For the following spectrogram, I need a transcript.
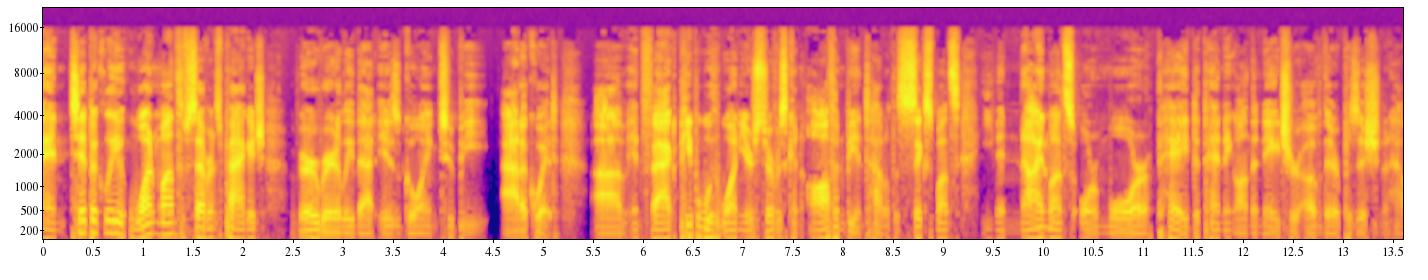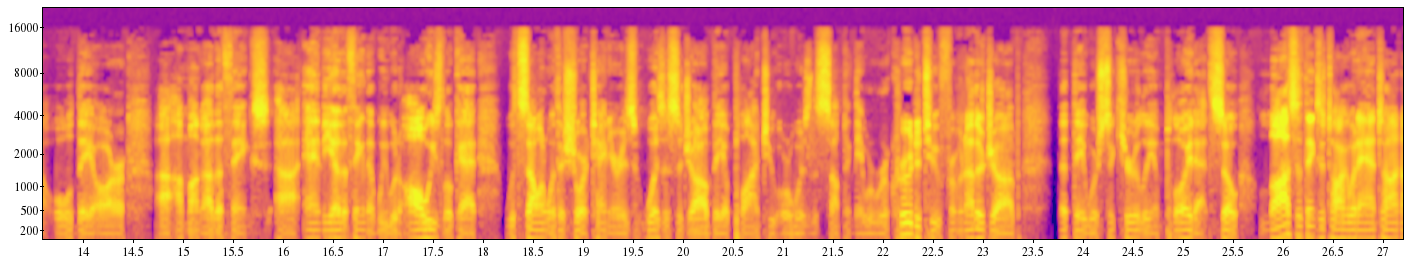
And typically, one month of severance package, very rarely that is going to be adequate. Um, in fact, people with one year service can often be entitled to six months, even nine months or more pay, depending on the nature of their position and how old they are, uh, among other things. Uh, and the other thing that we would always look at with someone with a short tenure is was this a job they applied to, or was this something they were recruited to from another job that they were securely employed at? So, lots of things to talk about, Anton.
